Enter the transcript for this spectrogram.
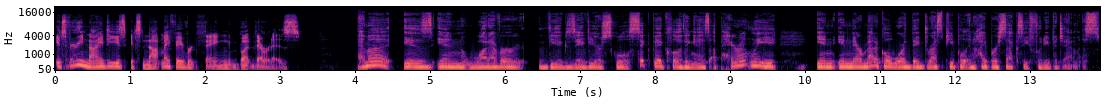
It's very 90s. It's not my favorite thing, but there it is. Emma is in whatever the Xavier School sickbay clothing is. Apparently, in in their medical ward, they dress people in hyper sexy footy pajamas.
